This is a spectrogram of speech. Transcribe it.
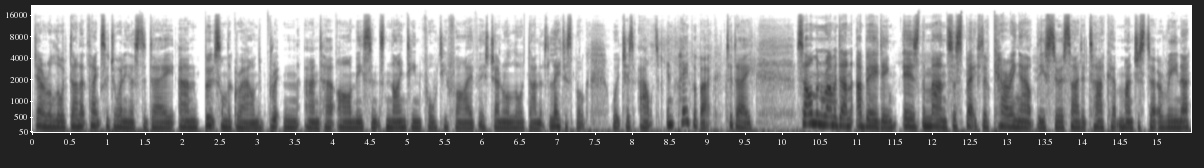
General Lord Dannatt, thanks for joining us today. And Boots on the Ground, Britain and her army since 1945 is General Lord Dannatt's latest book, which is out in paperback today. Salman Ramadan Abedi is the man suspected of carrying out the suicide attack at Manchester Arena.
